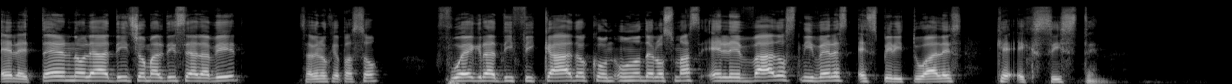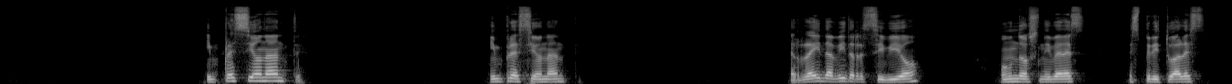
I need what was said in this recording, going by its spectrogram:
El Eterno le ha dicho, maldice a David. ¿Saben lo que pasó? Fue gratificado con uno de los más elevados niveles espirituales que existen. Impresionante. Impresionante. El rey David recibió uno de los niveles espirituales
